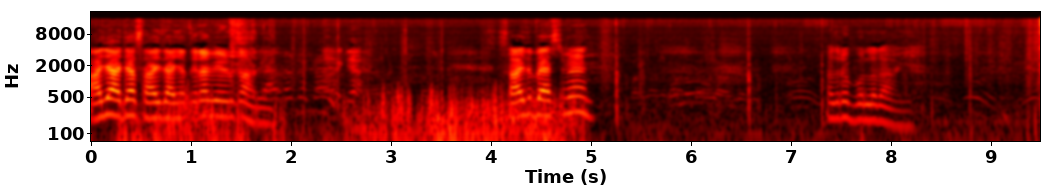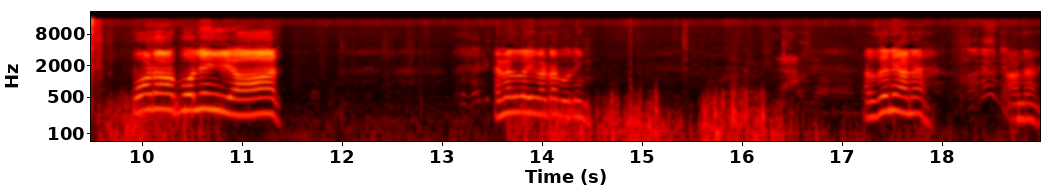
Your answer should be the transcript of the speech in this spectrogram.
आजा आजा, साइज़ आजा, तेरा वेट कहाँ रहा साइज़ बैट्समैन अदर बॉलर आ गया। बड़ा बॉलिंग यार। अहमद भाई, बड़ा बोलिंग अर्जे ने आना है। आना है।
